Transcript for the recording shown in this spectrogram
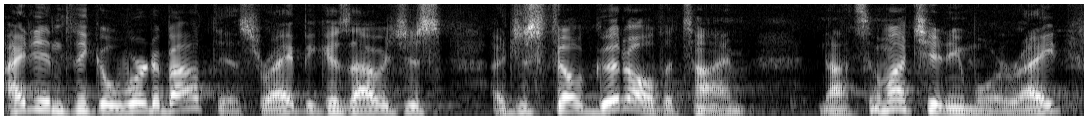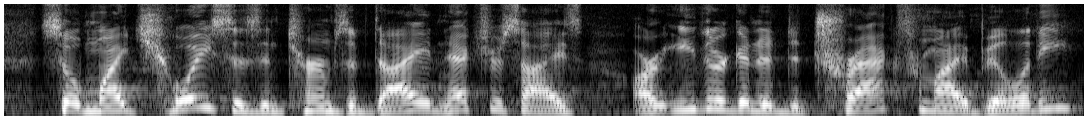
I didn't think a word about this, right? Because I was just, I just felt good all the time. Not so much anymore, right? So my choices in terms of diet and exercise are either going to detract from my ability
